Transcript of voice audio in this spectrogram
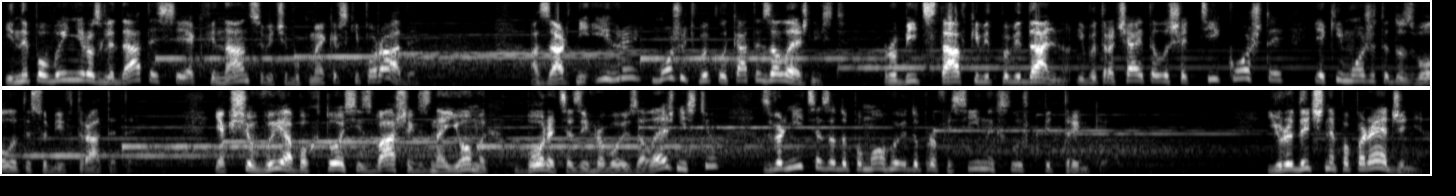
і не повинні розглядатися як фінансові чи букмекерські поради. Азартні ігри можуть викликати залежність. Робіть ставки відповідально і витрачайте лише ті кошти, які можете дозволити собі втратити. Якщо ви або хтось із ваших знайомих бореться з ігровою залежністю, зверніться за допомогою до професійних служб підтримки. Юридичне попередження.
